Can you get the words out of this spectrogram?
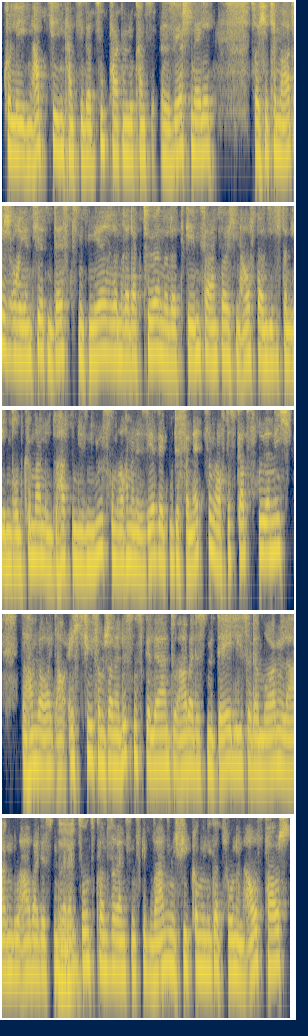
Kollegen abziehen, kannst du dazu packen. Du kannst äh, sehr schnell solche thematisch orientierten Desks mit mehreren Redakteuren oder Themenverantwortlichen aufbauen, die sich dann eben drum kümmern. Und du hast in diesem Newsroom auch immer eine sehr, sehr gute Vernetzung. Auch das gab es früher nicht. Da haben wir halt auch echt viel vom Journalismus gelernt. Du arbeitest mit Dailies oder Morgenlagen, du arbeitest mit mhm. Redaktionskonferenzen. Es gibt wahnsinnig viel Kommunikation und Austausch.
